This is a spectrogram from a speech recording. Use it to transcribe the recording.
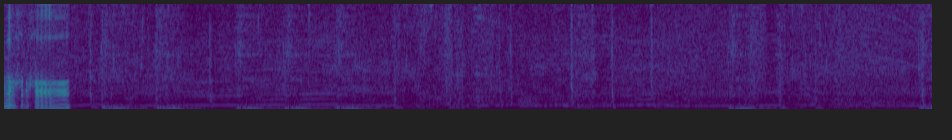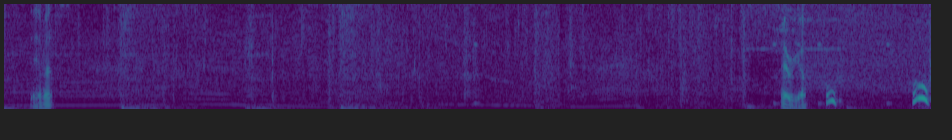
Ha ha ha. Damn it. There we go. Whew. Whew.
